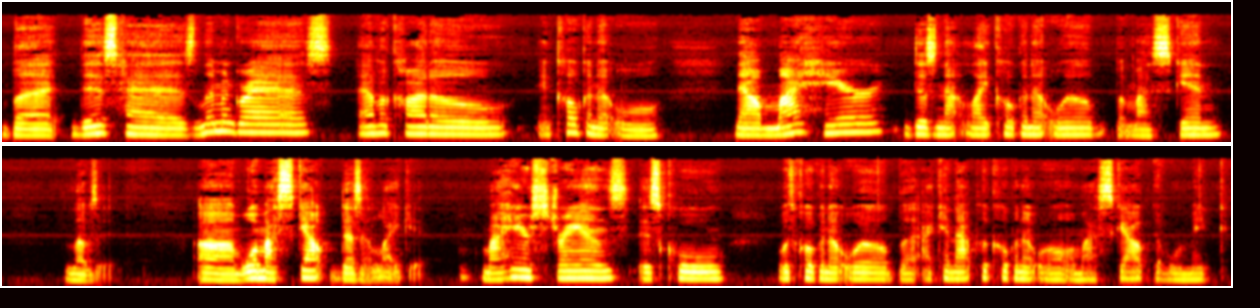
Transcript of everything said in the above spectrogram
But this has lemongrass, avocado, and coconut oil. Now, my hair does not like coconut oil, but my skin loves it. Um, well, my scalp doesn't like it. My hair strands is cool with coconut oil, but I cannot put coconut oil on my scalp that will make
